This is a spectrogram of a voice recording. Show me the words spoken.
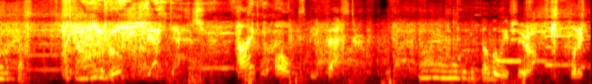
കൊടുക്കാം dash. I will always be faster. Don't believe Shiro. When it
